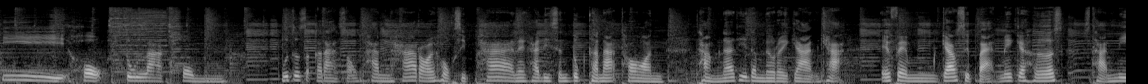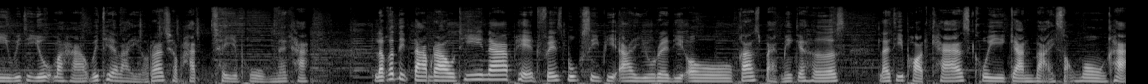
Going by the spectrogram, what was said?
ที่ 6 ตุลาคม พุทธศักราช 2565 นะคะ ดิฉันตุกธนทรทำหน้าที่ดำเนินรายการค่ะ FM 98 MHz สถานีวิทยุมหาวิทยาลัยราชภัฏชัยภูมินะคะแล้วก็ติดตามเราที่หน้าเพจ Facebook CPRU Radio 98 MHz และที่พอดแคสต์คุยกันบ่าย 2 โมงค่ะ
